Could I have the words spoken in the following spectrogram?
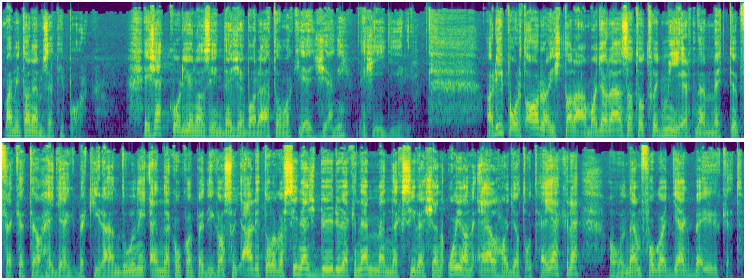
Mármint a Nemzeti Park. És ekkor jön az én Dezse barátom, aki egy zseni, és így íri. A riport arra is talál magyarázatot, hogy miért nem megy több fekete a hegyekbe kirándulni, ennek oka pedig az, hogy állítólag a színesbőrűek nem mennek szívesen olyan elhagyatott helyekre, ahol nem fogadják be őket.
